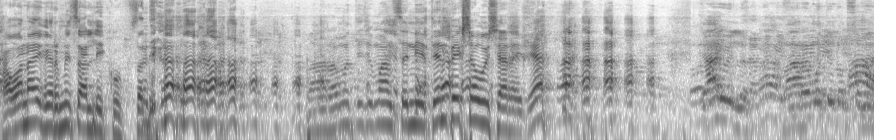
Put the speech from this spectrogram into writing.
हवा नाही गरमी चालली खूप सध्या. बारामतीची माणसं नेत्यांपेक्षा हुशार आहेत या. काय होईल? बारामती लोकसभा.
